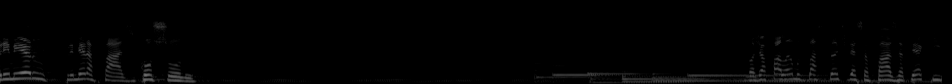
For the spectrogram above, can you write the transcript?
Primeiro, primeira fase, consolo. Nós já falamos bastante dessa fase até aqui.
